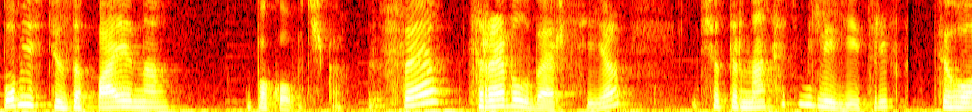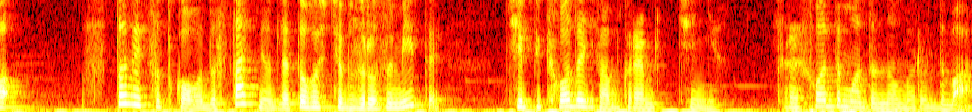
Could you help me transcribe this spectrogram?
повністю запаяна упаковочка. Це тревел-версія 14 мл. Цього 100% достатньо для того, щоб зрозуміти, чи підходить вам крем чи ні. Переходимо до номеру 2.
